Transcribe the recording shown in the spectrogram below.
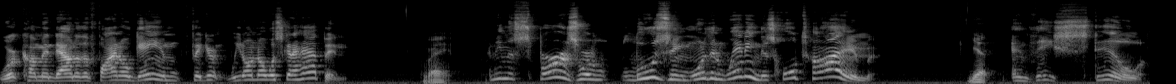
we're coming down to the final game. Figuring we don't know what's going to happen. Right. I mean, the Spurs were losing more than winning this whole time, Yep. and they still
